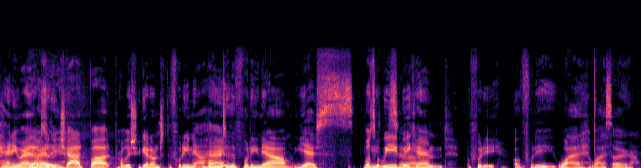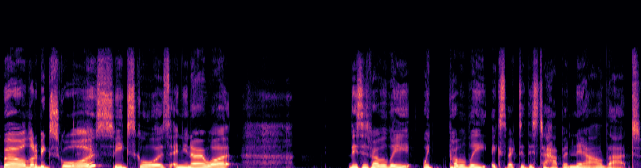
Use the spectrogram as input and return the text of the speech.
anyway, that was a good chat, but probably should get onto the footy now. Hey? On to the footy now. Yes. What's a weird uh, weekend of footy? of footy? Why why so? Well, a lot of big scores. Big scores. And you know what? This is probably we probably expected this to happen now that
